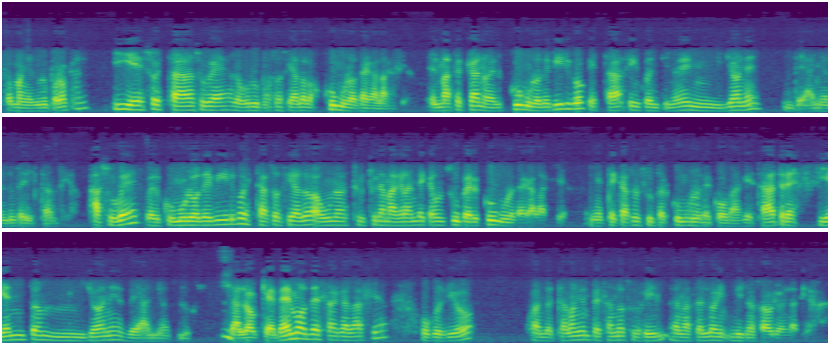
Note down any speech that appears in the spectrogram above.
forman el grupo local y eso está a su vez a los grupos asociados a los cúmulos de galaxias. El más cercano es el cúmulo de Virgo que está a 59 millones de años luz de distancia. A su vez, el cúmulo de Virgo está asociado a una estructura más grande que es un supercúmulo de galaxias. En este caso el supercúmulo de Coma, que está a 300 millones de años luz. O sea, lo que vemos de esa galaxia ocurrió cuando estaban empezando a surgir, a nacer los dinosaurios en la Tierra.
